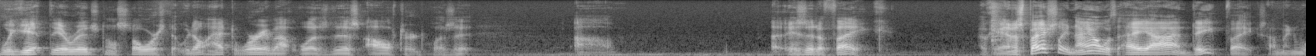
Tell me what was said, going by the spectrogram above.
we get the original source that we don't have to worry about was this altered? Was it, um, is it a fake? Okay, and especially now with AI and deep fakes, I mean,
